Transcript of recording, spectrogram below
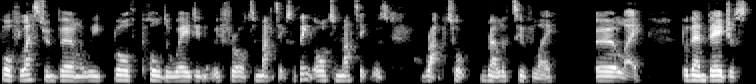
both Leicester and Burnley we both pulled away, didn't we, for automatic? So I think automatic was wrapped up relatively early, but then they just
